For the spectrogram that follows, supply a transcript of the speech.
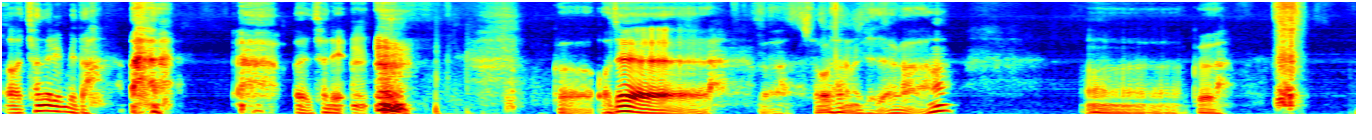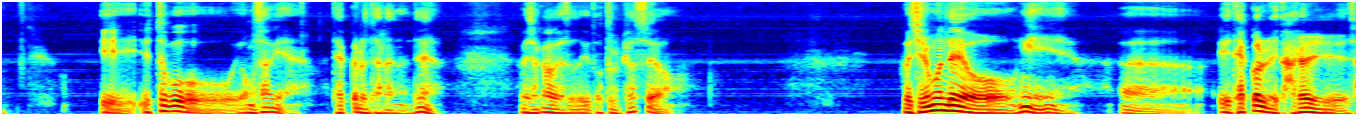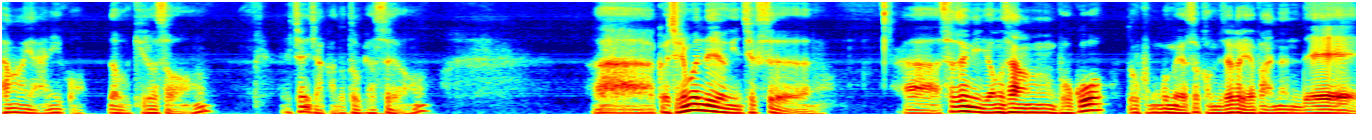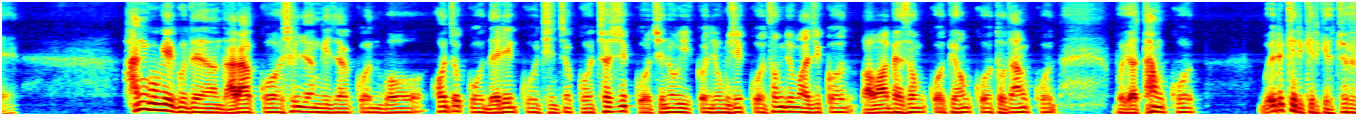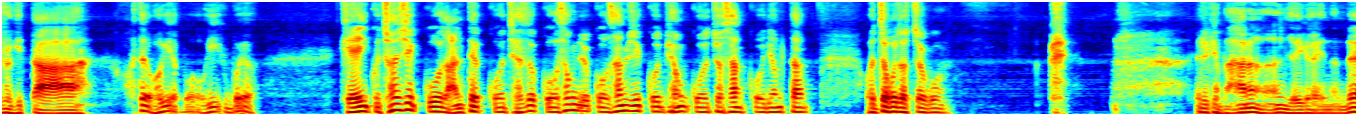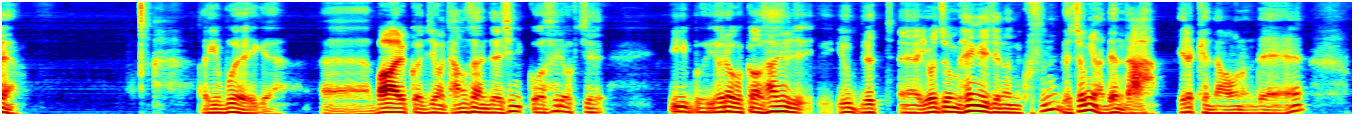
어, 천일입니다. 어, 천일. 그 어제 그 서울 사는 제자가 어, 그이 유튜브 영상에 댓글을 달았는데 그 작가에서 노트를 폈어요. 그 질문 내용이 어, 이 댓글을 다를 상황이 아니고 너무 길어서 천희 작가 노트북 폈어요. 아, 그 질문 내용인 즉슨, 아, 선생님 영상 보고 또 궁금해서 검색을 해 봤는데, 한국의 구대는 나라꽃, 신령기자꽃, 뭐, 허즈꽃, 내린꽃, 진적꽃, 처신꽃, 진옥이꽃, 용신꽃, 성주맞이꽃, 마마배송꽃, 병꽃, 도당꽃, 뭐, 여탐꽃, 뭐, 이렇게, 이렇게, 이렇게 주르륵 있다. 거기에 뭐, 이게 뭐야. 개인꽃, 천신꽃, 안태꽃, 제수꽃, 성주꽃, 삼신꽃, 병꽃, 조상꽃, 염탐 어쩌고 저쩌고. 이렇게 많은 얘기가 있는데 아, 이게 뭐야 이게? 에, 마을꽃, 당산제, 신꽃, 수력제 이뭐 여러 것과 사실 요, 몇, 에, 요즘 행해지는 곳은 몇 종류 안 된다. 이렇게 나오는데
